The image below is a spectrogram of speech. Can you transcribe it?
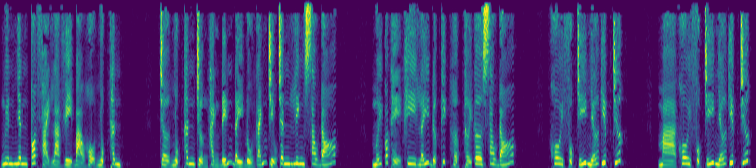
nguyên nhân có phải là vì bảo hộ nhục thân. Chờ nhục thân trưởng thành đến đầy đủ gánh chịu chân linh sau đó. Mới có thể khi lấy được thích hợp thời cơ sau đó. Khôi phục trí nhớ kiếp trước. Mà khôi phục trí nhớ kiếp trước.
